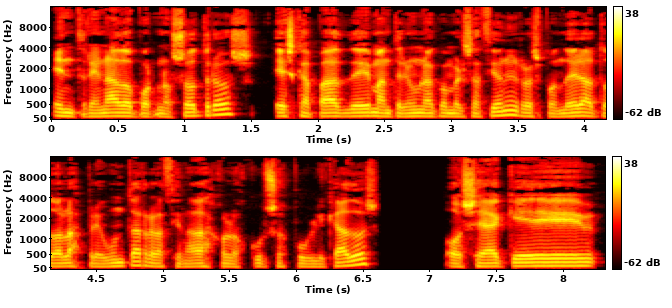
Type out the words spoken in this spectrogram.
entrenado por nosotros, es capaz de mantener una conversación y responder a todas las preguntas relacionadas con los cursos publicados. O sea que,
